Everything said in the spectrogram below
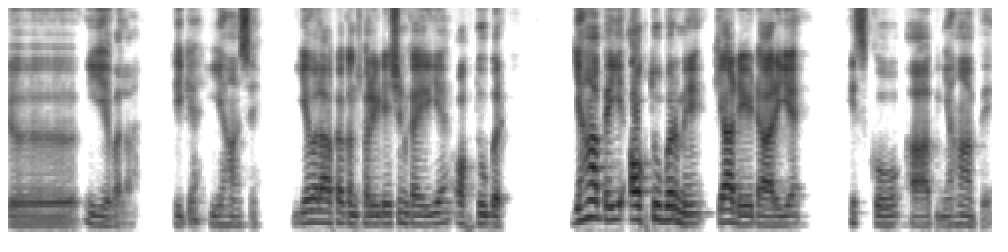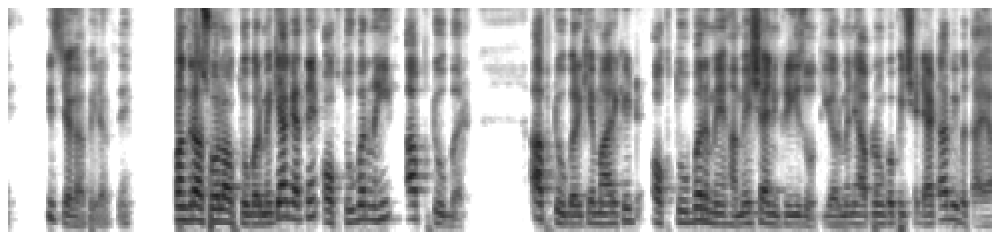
ये वाला, ठीक है, यहाँ से। ये वाला आपका कंसोलिडेशन का एरिया है, अक्टूबर यहाँ पे ये अक्टूबर में क्या डेट आ रही है? इसको आप यहाँ पे इस जगह पे रख दें। पंद्रह सोलह अक्टूबर में क्या कहते हैं? अक्टूबर नहीं, अक्टूबर। अक्टूबर के मार्केट अक्टूबर में हमेशा इंक्रीज होती है। और मैंने आप लोगों को पीछे डाटा भी बताया,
